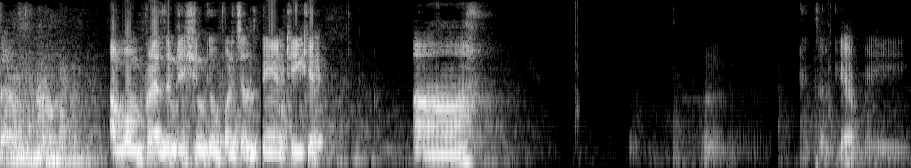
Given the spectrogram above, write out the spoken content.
तरफ़ अब हम प्रेजेंटेशन के ऊपर चलते हैं ठीक है किधर गया भाई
